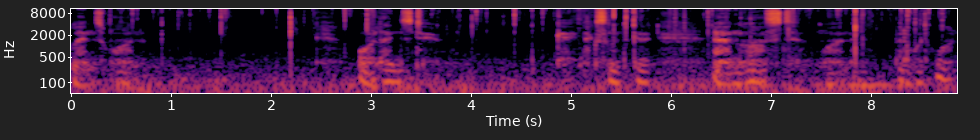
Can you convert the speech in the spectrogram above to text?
Lens one or lens two? Okay, excellent, good. And last one, better with one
